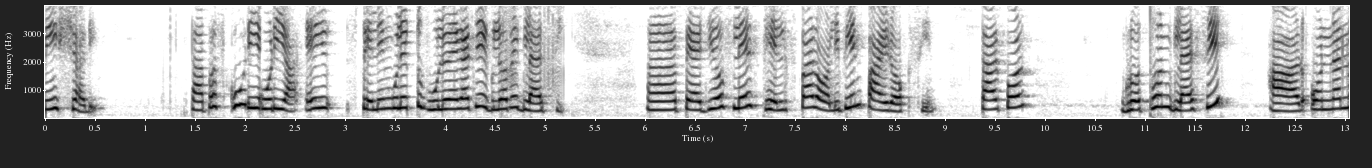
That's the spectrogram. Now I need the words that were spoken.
নিঃসারী। তারপর স্কোরিয়া কোরিয়া। এই স্পেলিংগুলো একটু ভুল হয়ে গেছে, এগুলো হবে glassy. Plagioclase, feldspar, olivine, pyroxene. তারপর গ্রথন গ্লাসির আর অন্যান্য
